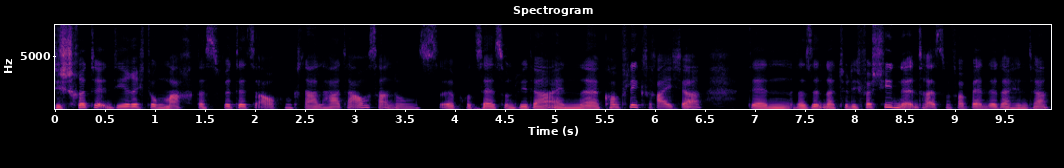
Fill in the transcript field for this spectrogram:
die Schritte in die Richtung macht, das wird jetzt auch ein knallharter Aushandlungsprozess und wieder ein äh, konfliktreicher, denn da sind natürlich verschiedene Interessenverbände dahinter,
